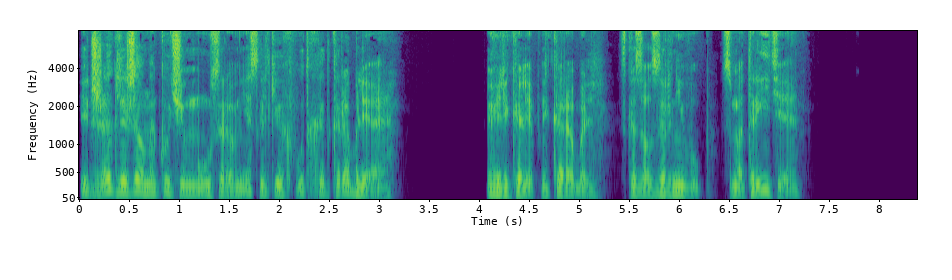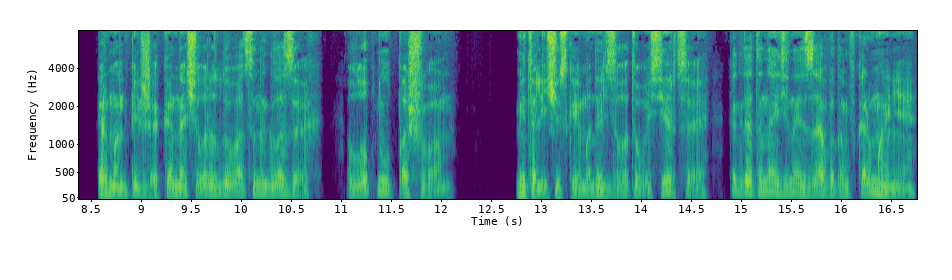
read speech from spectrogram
Пиджак лежал на куче мусора в нескольких футах от корабля. «Великолепный корабль», — сказал Зарнивуп. «Смотрите». Карман пиджака начал раздуваться на глазах, лопнул по швам. Металлическая модель золотого сердца, когда-то найденная Западом в кармане,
